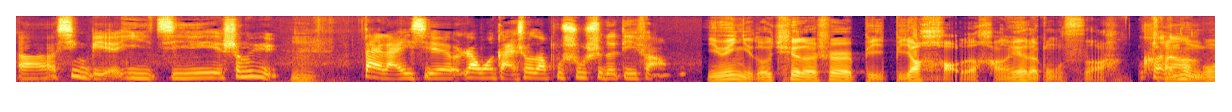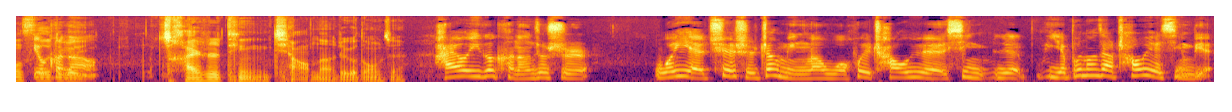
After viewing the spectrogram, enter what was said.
呃性别以及生育。嗯。带来一些让我感受到不舒适的地方。因为你都去的是比比较好的行业的公司啊，传统公司这个还是挺强的这个东西。还有一个可能就是，我也确实证明了我会超越性，也也不能叫超越性别。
